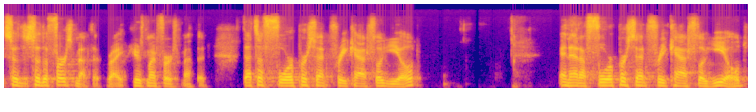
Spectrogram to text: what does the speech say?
So, so the first method, right? Here's my first method. That's a four percent free cash flow yield. And at a four percent free cash flow yield,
